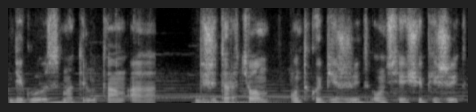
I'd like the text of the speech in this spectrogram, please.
бегу, смотрю там, а бежит Артем, он такой бежит, он все еще бежит,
